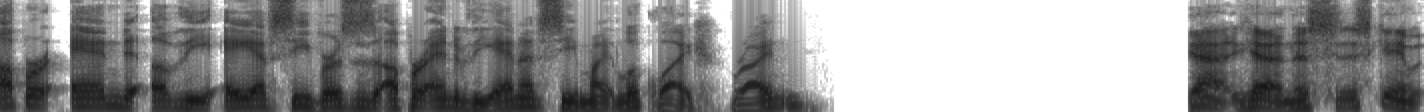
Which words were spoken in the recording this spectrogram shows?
upper end of the AFC versus upper end of the NFC might look like, right? Yeah, yeah, and this this game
